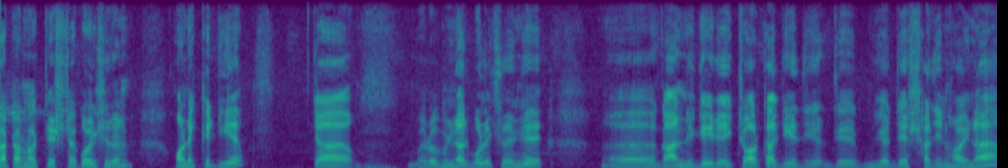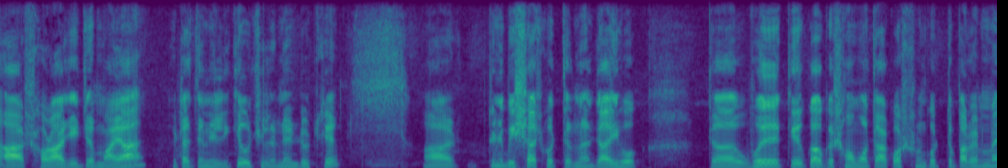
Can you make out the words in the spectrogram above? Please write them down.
কাটানোর চেষ্টা করেছিলেন অনেককে দিয়ে। তা রবীন্দ্রনাথ বলেছিলেন যে গান্ধীজির এই চরকা দিয়ে যে দেশ স্বাধীন হয় না, আর স্বরাজই যে মায়া, এটা তিনি লিখেও ছিলেন এন্ড্রুটকে আর তিনি বিশ্বাস করতেন না, যাই হোক, তা উভয়ে কেউ কাউকে সমতা আকর্ষণ করতে পারেন না,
